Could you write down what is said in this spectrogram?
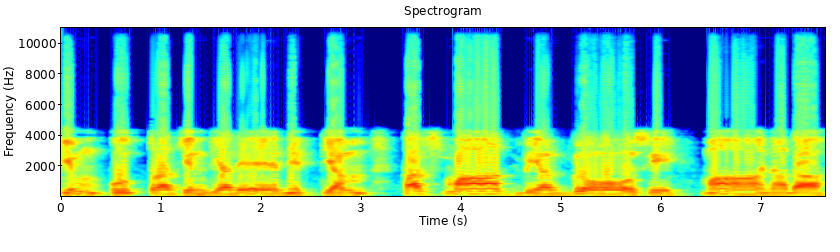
किं पुत्र चिन्त्यते नित्यं? कस्माद्व्यग्रोऽसि मानद।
